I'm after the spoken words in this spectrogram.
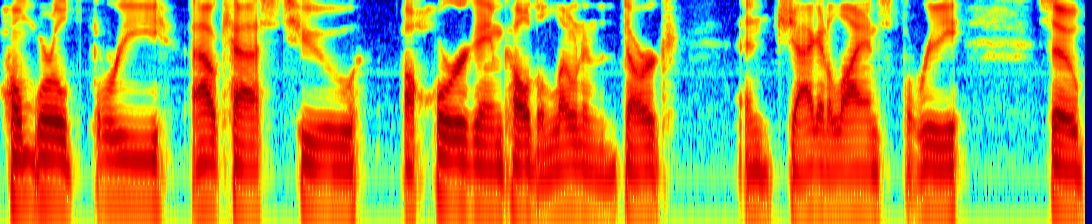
Homeworld 3, Outcast 2, a horror game called Alone in the Dark, and Jagged Alliance 3. So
